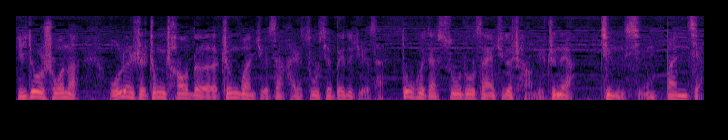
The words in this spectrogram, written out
也就是说呢，无论是中超的争冠决赛，还是足协杯的决赛，都会在苏州赛区的场地之内啊进行颁奖。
